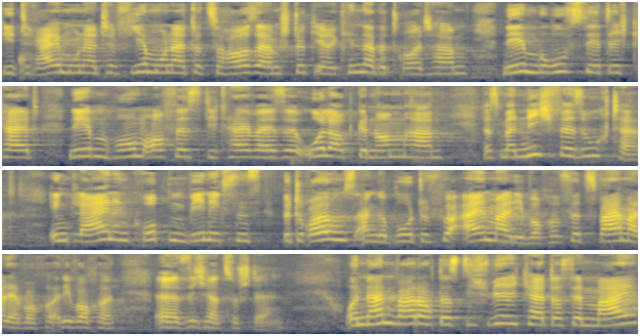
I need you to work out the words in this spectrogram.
die drei Monate, vier Monate zu Hause am Stück ihre Kinder betreut haben, neben Berufstätigkeit, neben Homeoffice, die teilweise Urlaub genommen haben, dass man nicht versucht hat, in kleinen Gruppen wenigstens Betreuungsangebote für einmal die Woche, für zweimal die Woche äh, sicherzustellen. Und dann war doch das die Schwierigkeit, dass im Mai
